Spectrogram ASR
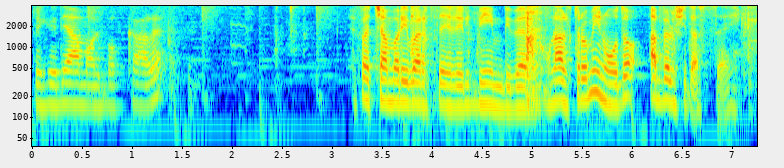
Richiudiamo il boccale e facciamo ripartire il bimbi per un altro minuto a velocità 6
